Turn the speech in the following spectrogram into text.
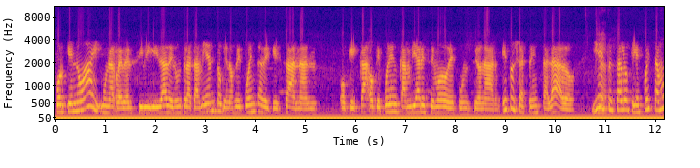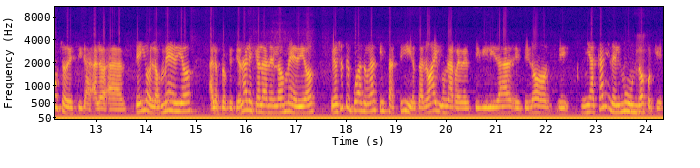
Porque no hay una reversibilidad en un tratamiento que nos dé cuenta de que sanan o que, o que pueden cambiar ese modo de funcionar. Eso ya está instalado. Y esto es algo que les cuesta mucho decir, a, a, te digo, en los medios, a los profesionales que hablan en los medios, pero yo te puedo asegurar que es así, o sea, no hay una reversibilidad, este, no, eh, ni acá ni en el mundo, mm. porque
